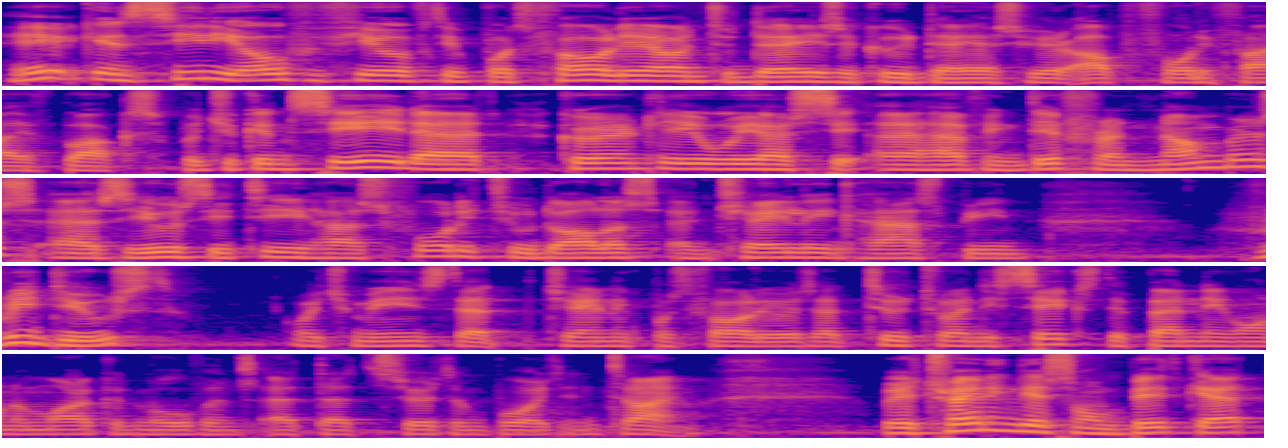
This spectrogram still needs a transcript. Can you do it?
Here you can see the overview of the portfolio and today is a good day as we are up 45 bucks. But you can see that currently we are uh, having different numbers as USDT has $42 and Chainlink has been reduced, which means that Chainlink portfolio is at 226 depending on the market movements at that certain point in time. We're trading this on BitGet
